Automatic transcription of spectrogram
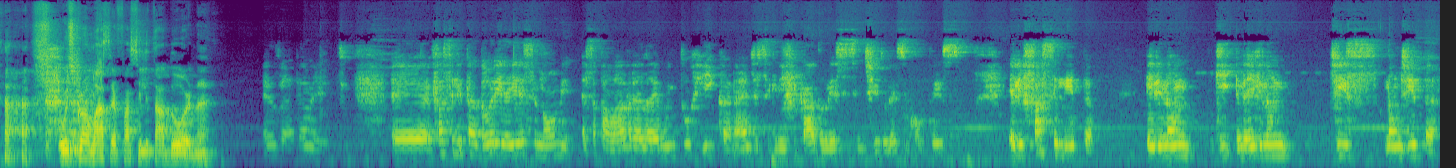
o Scrum Master é facilitador, né? Exatamente. É, facilitador, e aí esse nome, essa palavra, ela é muito rica né, de significado nesse sentido, nesse contexto. Ele facilita, ele não, ele não diz, não dita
